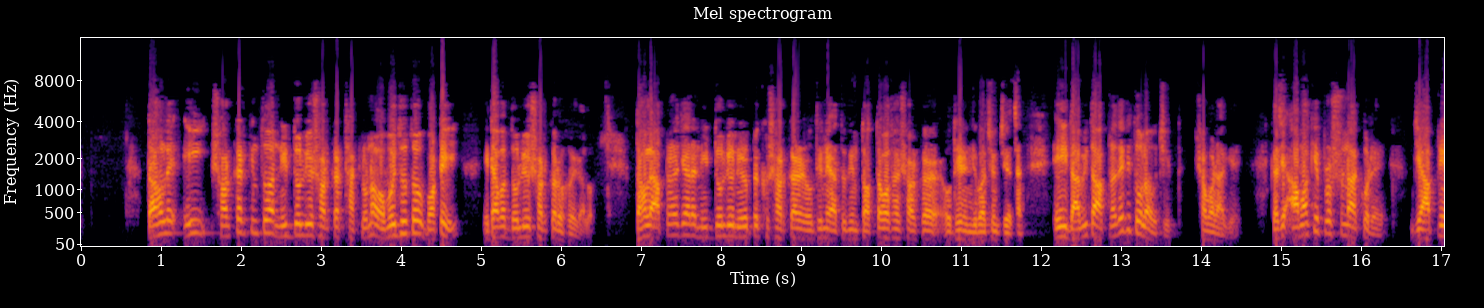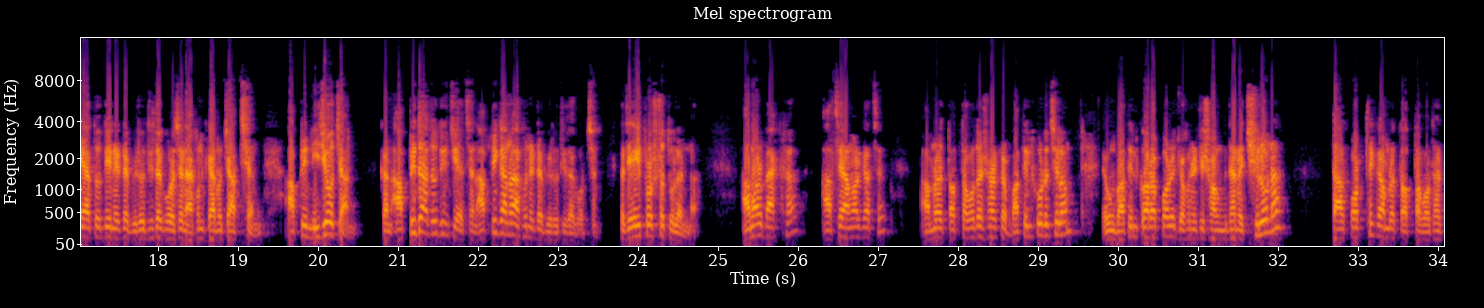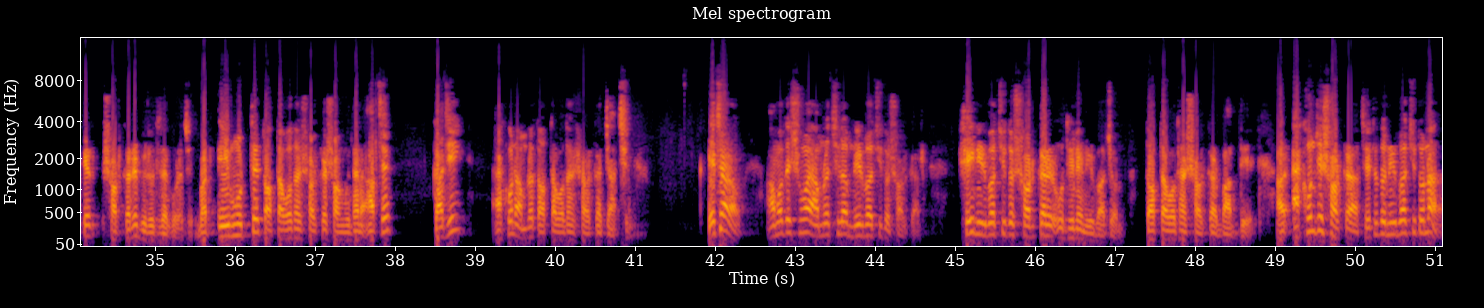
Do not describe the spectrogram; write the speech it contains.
তাহলে এই সরকার কিন্তু আর নির্দলীয় সরকার থাকল না, অবৈধ তো বটেই এটা আবার দলীয় সরকারও হয়ে গেল। তাহলে আপনারা যারা নির্দলীয় নিরপেক্ষ সরকারের অধীনে এতদিন তত্ত্বাবধায়ক সরকার অধীনে নির্বাচন চেয়েছেন, এই দাবি তো আপনাদেরই তোলা উচিত সবার আগে। কাজে আমাকে প্রশ্ন না করে যে আপনি এতদিন এটা বিরোধিতা করেছেন, এখন কেন চাচ্ছেন? আপনি নিজেও চান, কারণ আপনি তো এতদিন চেয়েছেন, আপনি কেন এখন এটা বিরোধিতা করছেন? কাজে এই প্রশ্ন তুলেন না। আমার ব্যাখ্যা আছে আমার কাছে। আমরা তত্ত্বাবধায়ক সরকার বাতিল করেছিলাম এবং বাতিল করার পরে যখন এটি সংবিধানে ছিল না তারপর থেকে আমরা তত্ত্বাবধায়কের সরকারের বিরোধিতা করেছি। বাট এই মুহূর্তে তত্ত্বাবধায়ক সরকার সংবিধান আছে। কাজেই এখন আমরা তত্ত্বাবধায়ক সরকার চাচ্ছি এছাড়াও, আমাদের সময় আমরা ছিলাম নির্বাচিত সরকার। সেই নির্বাচিত সরকারের অধীনে নির্বাচন, তত্ত্বাবধায়ক সরকার বাদ দিয়ে। আর এখন যে সরকার আছে, এটা তো নির্বাচিত না।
